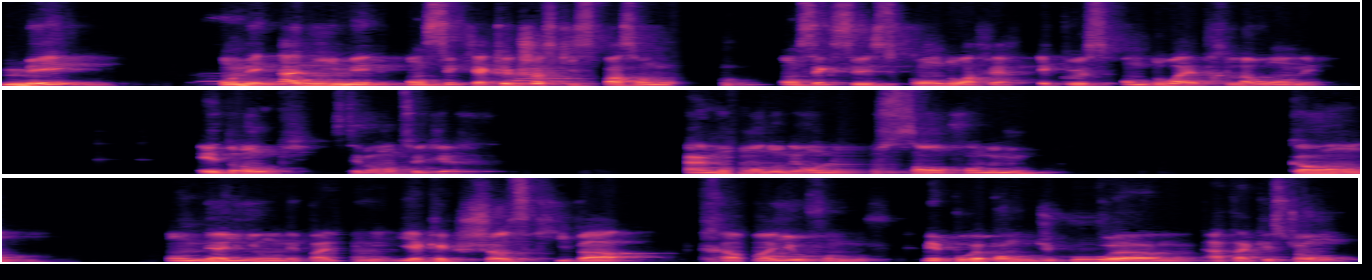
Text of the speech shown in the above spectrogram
mais on est animé. On sait qu'il y a quelque chose qui se passe en nous. On sait que c'est ce qu'on doit faire et qu'on doit être là où on est. Et donc, c'est vraiment de se dire, à un moment donné, on le sent au fond de nous. Quand on est aligné, on n'est pas aligné. Il y a quelque chose qui va travailler au fond de nous. Mais pour répondre du coup euh, à ta question,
